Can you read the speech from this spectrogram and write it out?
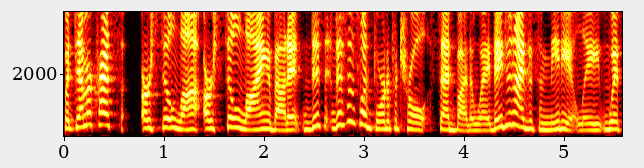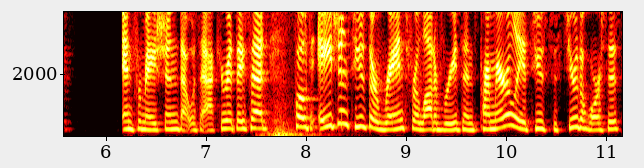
But Democrats are still li- are still lying about it. This this is what Border Patrol said, by the way. They denied this immediately with information that was accurate. They said, quote, agents use their reins for a lot of reasons. Primarily, it's used to steer the horses,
